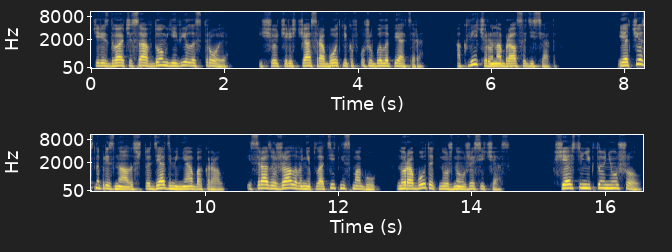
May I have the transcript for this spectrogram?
Через два часа в дом явилось трое. Еще через час работников уже было пятеро. А к вечеру набрался десяток. Я честно призналась, что дядя меня обокрал. И сразу жалование платить не смогу, но работать нужно уже сейчас. К счастью, никто не ушел.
